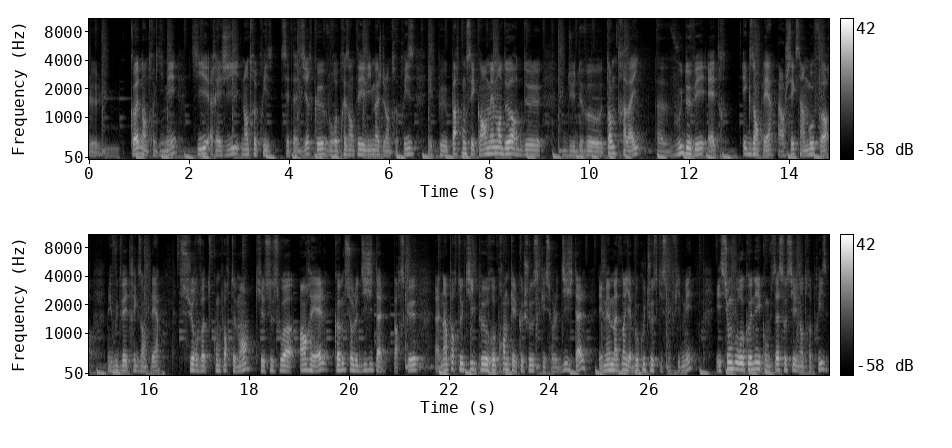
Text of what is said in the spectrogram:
le code, entre guillemets, qui régit l'entreprise. C'est-à-dire que vous représentez l'image de l'entreprise et que par conséquent, même en dehors de, vos temps de travail, euh, vous devez être exemplaire. Alors je sais que c'est un mot fort, mais vous devez être exemplaire sur votre comportement, que ce soit en réel comme sur le digital. Parce que euh, n'importe qui peut reprendre quelque chose qui est sur le digital, et même maintenant il y a beaucoup de choses qui sont filmées. Et si on vous reconnaît et qu'on vous associe à une entreprise,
